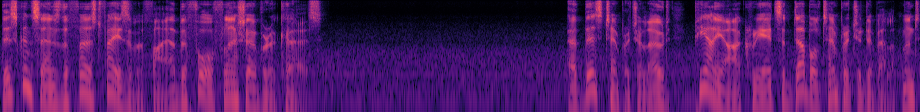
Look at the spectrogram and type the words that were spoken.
This concerns the first phase of a fire before flashover occurs. At this temperature load, PIR creates a double temperature development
